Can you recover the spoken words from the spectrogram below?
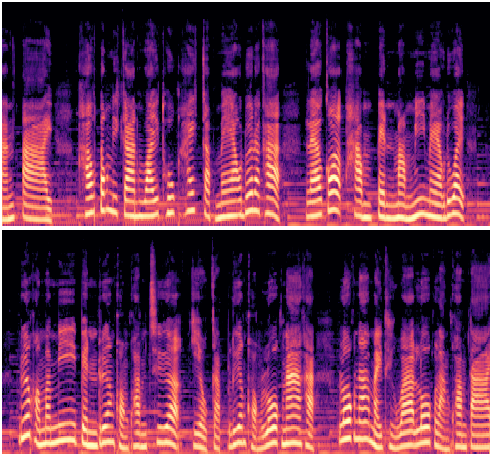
นั้นตาย เขาต้องมีการไว้ทุกข์ให้กับแมวด้วยล่ะค่ะ แล้วก็ทำเป็นมัมมี่แมวด้วย เรื่องของมัมมี่เป็นเรื่องของความเชื่อเกี่ยวกับเรื่องของโลกหน้าค่ะ โลกหน้าหมายถึงว่าโลกหลังความตาย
